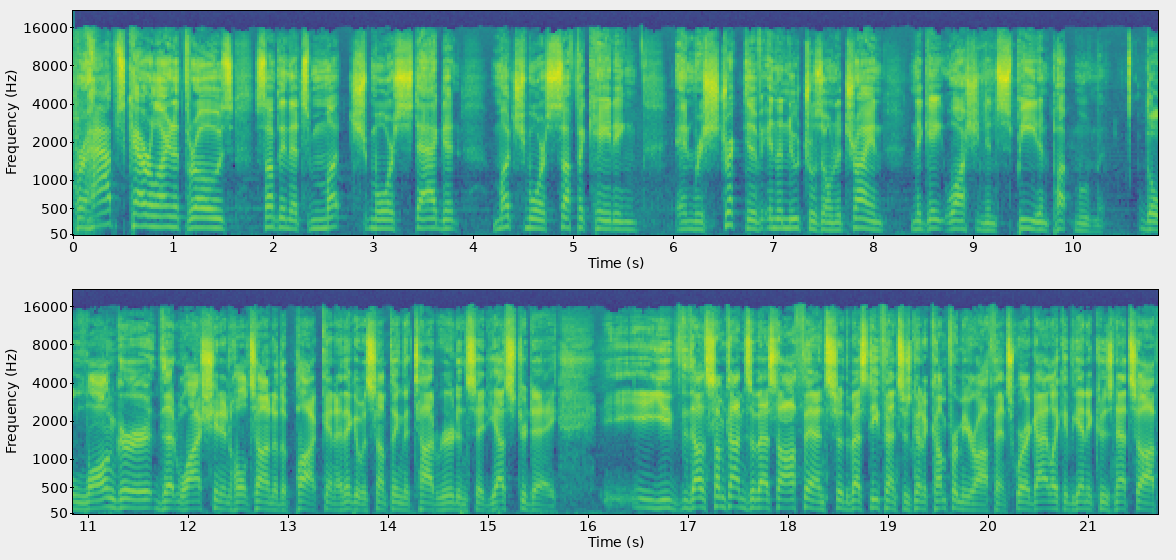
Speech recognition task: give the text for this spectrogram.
perhaps Carolina throws something that's much more stagnant, much more suffocating, and restrictive in the neutral zone to try and negate Washington's speed and puck movement. The longer that Washington holds on to the puck, and I think it was something that Todd Reirden said yesterday, sometimes the best offense or the best defense is going to come from your offense. Where a guy like Evgeny Kuznetsov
